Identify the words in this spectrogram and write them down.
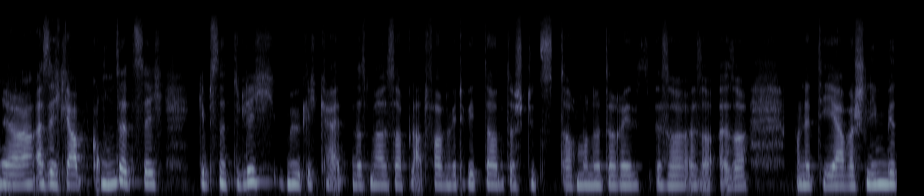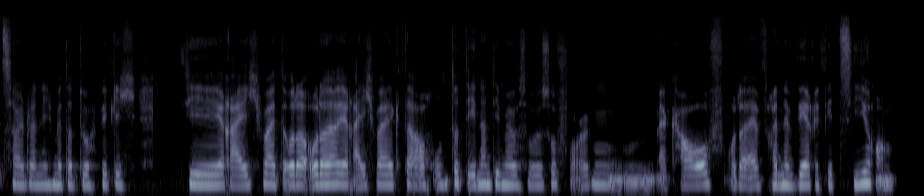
Ja, also ich glaube, grundsätzlich gibt es natürlich Möglichkeiten, dass man so eine Plattform wie Twitter unterstützt, auch monetär, also, also, also monetär, aber schlimm wird es halt, wenn ich mir dadurch wirklich die Reichweite oder, oder die Reichweite auch unter denen, die mir sowieso folgen, erkaufe oder einfach eine Verifizierung.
